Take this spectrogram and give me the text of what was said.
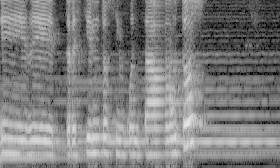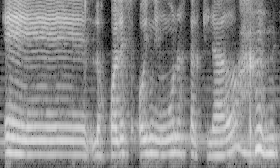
eh, de 350 autos, los cuales hoy ninguno está alquilado.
